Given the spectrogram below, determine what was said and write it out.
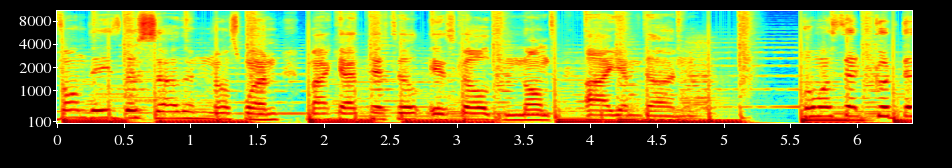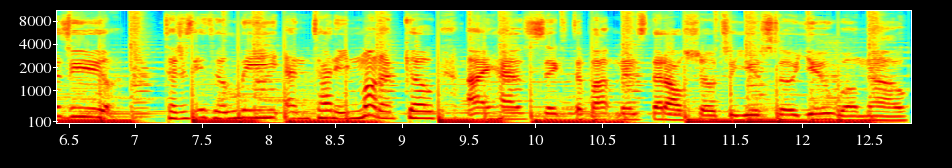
Vendée is the southernmost one. My capital is called Nantes. I am done. Provence Côte d'Azur touches Italy and tiny Monaco. I have six departments that I'll show to you so you will know.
